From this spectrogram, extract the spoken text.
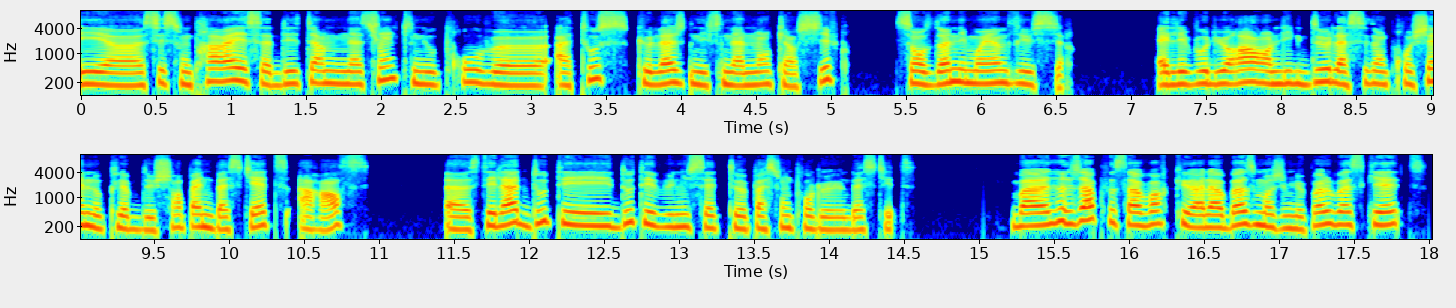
et euh, c'est son travail et sa détermination qui nous prouvent à tous que l'âge n'est finalement qu'un chiffre si on se donne les moyens de réussir. Elle évoluera en Ligue 2 la saison prochaine au club de Champagne Basket à Reims. Stella, d'où est venue cette passion pour le basket? Bah, déjà, faut savoir qu'à la base, moi, j'aimais pas le basket.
